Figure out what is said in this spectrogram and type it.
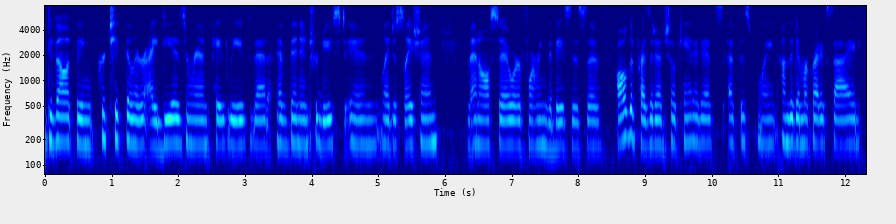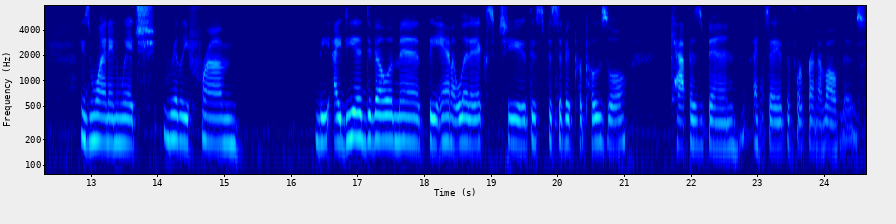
developing particular ideas around paid leave that have been introduced in legislation and also are forming the basis of all the presidential candidates at this point on the Democratic side, is one in which, really, from the idea development, the analytics to this specific proposal, CAP has been, I'd say, at the forefront of all of those.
